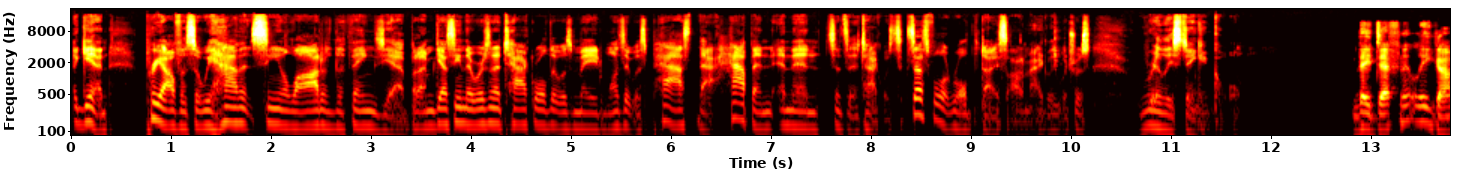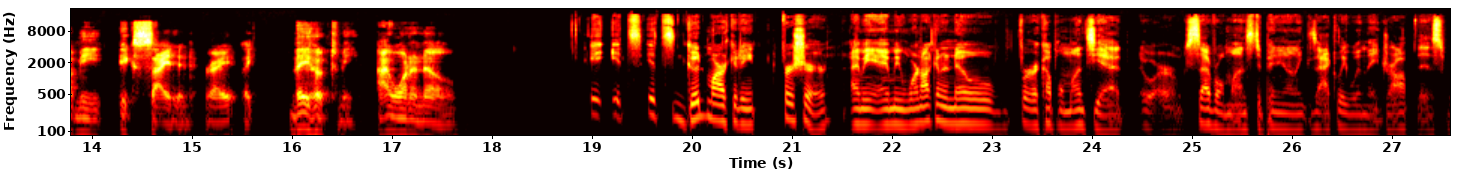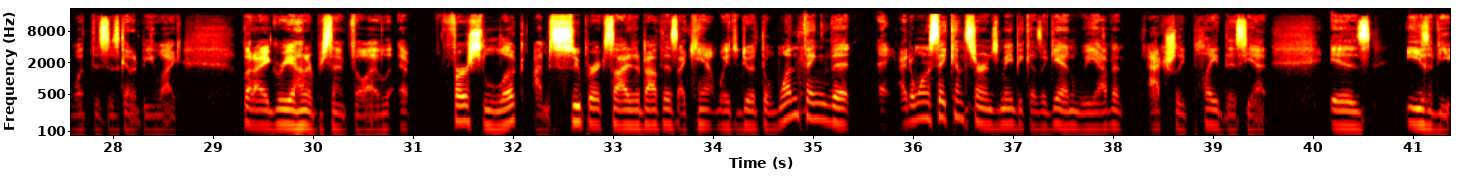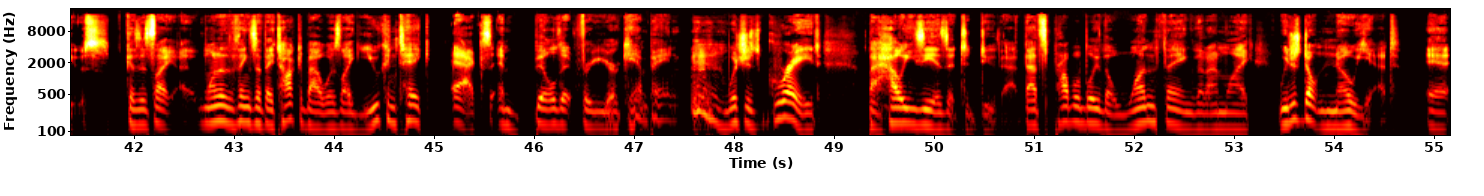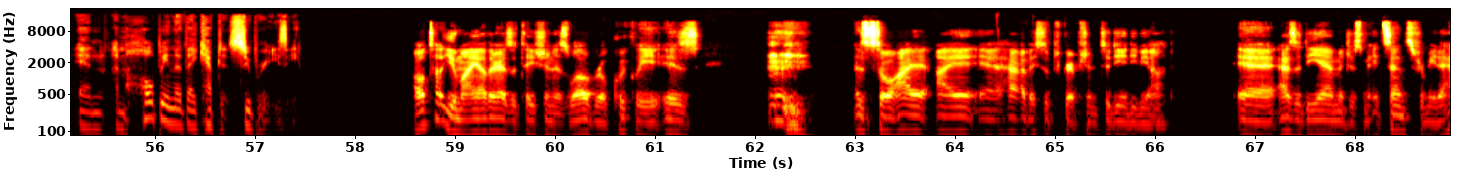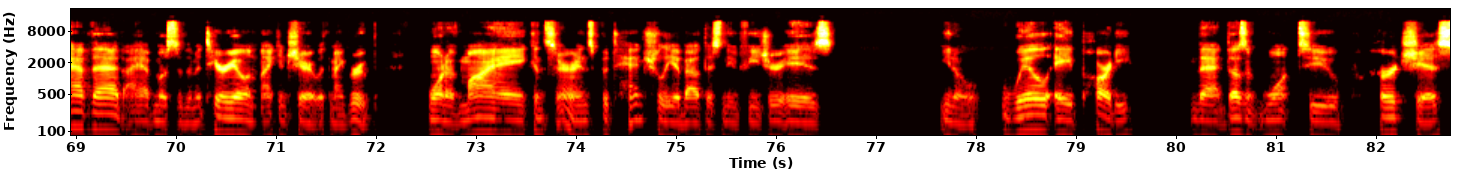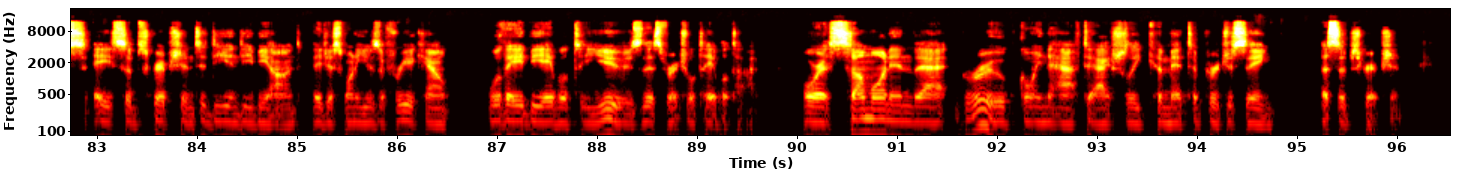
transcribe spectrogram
again pre-alpha, so we haven't seen a lot of the things yet. But I'm guessing there was an attack roll that was made once it was passed. That happened, and then since the attack was successful, it rolled the dice automatically, which was really stinking cool. they definitely got me excited, right? Like they hooked me. I want to know. It, it's it's good marketing for sure. I mean, I mean, we're not going to know for a couple months yet, or several months, depending on exactly when they drop this, what this is going to be like. But I agree 100%, Phil. I, first look, I'm super excited about this. I can't wait to do it. The one thing that I don't want to say concerns me because again, we haven't actually played this yet is ease of use because it's like uh, one of the things that they talked about was like you can take X and build it for your campaign, which is great. But how easy is it to do that? That's probably the one thing that I'm like, we just don't know yet. And, I'm hoping that they kept it super easy. I'll tell you my other hesitation as well, real quickly, is so I I uh, have a subscription to D and D Beyond. Uh, as a DM, it just made sense for me to have that. I have most of the material, and I can share it with my group. One of my concerns potentially about this new feature is, you know, will a party that doesn't want to purchase a subscription to D&D Beyond, they just want to use a free account, will they be able to use this virtual tabletop? Or is someone in that group going to have to actually commit to purchasing a subscription?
